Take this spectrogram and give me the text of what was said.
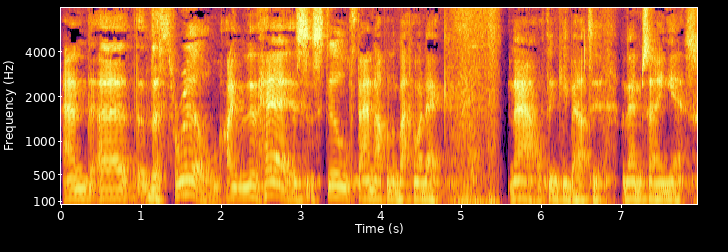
And uh, the, the thrill, I, the hairs still stand up on the back of my neck now thinking about it and them saying yes.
